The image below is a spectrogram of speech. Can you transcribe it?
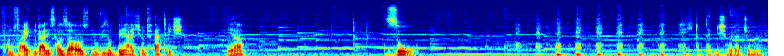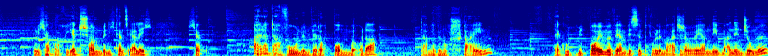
von Weitem gar nicht so aus, nur wie so ein Berg und fertig. Ja. So. Ich glaube, da hinten ist schon wieder Dschungel. Und ich habe auch jetzt schon, bin ich ganz ehrlich, ich habe... Alter, da wohnen wir doch Bombe, oder? Da haben wir genug Stein. Ja gut, mit Bäumen wäre ein bisschen problematisch, aber wir haben nebenan den Dschungel.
